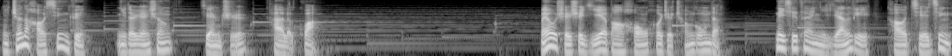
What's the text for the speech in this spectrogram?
你真的好幸运，你的人生简直开了挂。”没有谁是一夜爆红或者成功的，那些在你眼里靠捷径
